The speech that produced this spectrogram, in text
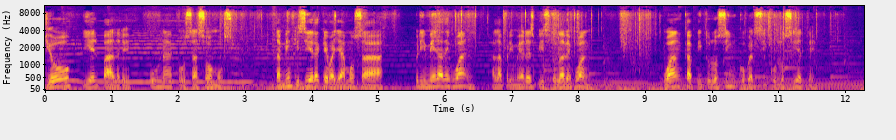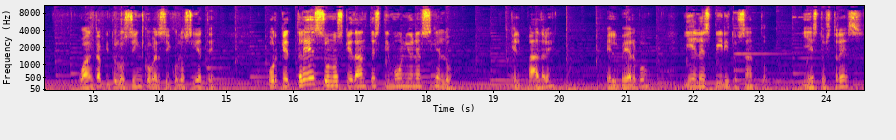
Yo y el Padre una cosa somos. También quisiera que vayamos a Primera de Juan, a la primera epístola de Juan. Juan capítulo 5 versículo 7. Juan capítulo 5 versículo 7 porque tres son los que dan testimonio en el cielo, el Padre, el Verbo y el Espíritu Santo. Y estos tres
